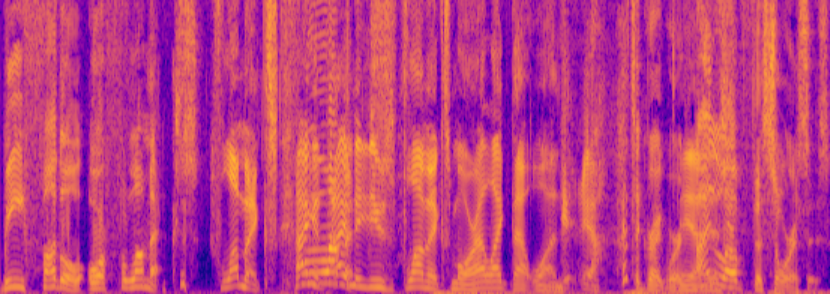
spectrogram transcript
befuddle, or flummox. flummox. I, could, I need to use flummox more. I like that one. Yeah, that's a great word. Yeah, I love thesauruses.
